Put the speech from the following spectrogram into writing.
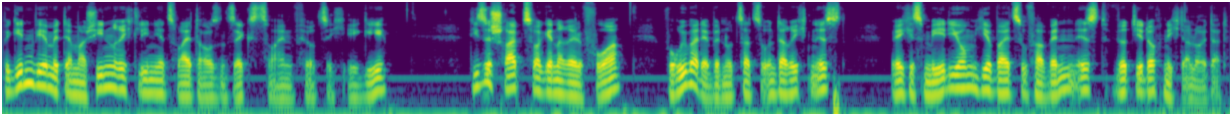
Beginnen wir mit der Maschinenrichtlinie 2006-42 EG. Diese schreibt zwar generell vor, worüber der Benutzer zu unterrichten ist, welches Medium hierbei zu verwenden ist, wird jedoch nicht erläutert.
